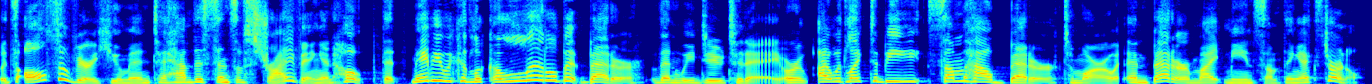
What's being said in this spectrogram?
It's also very human to have this sense of striving and hope that maybe we could look a little bit better than we do today, or I would like to be somehow better tomorrow, and better might mean something external.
